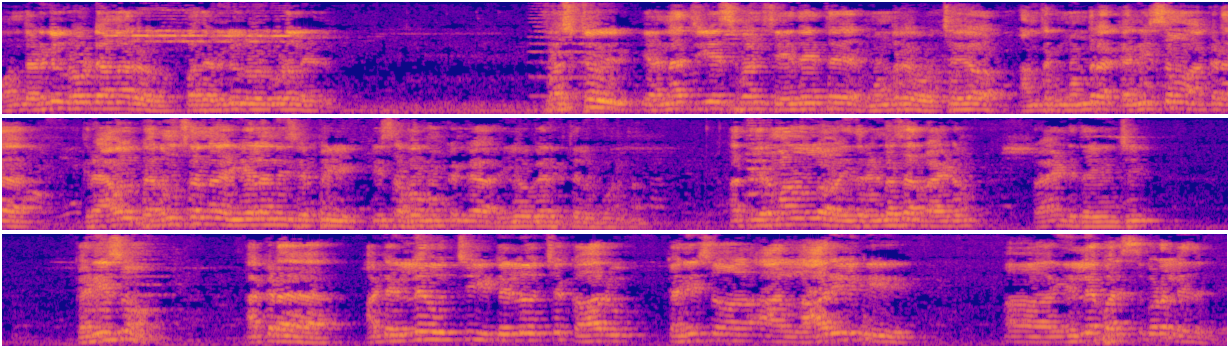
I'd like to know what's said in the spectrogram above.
వంద అడుగుల రోడ్డు అన్నారు. పది అడుగుల రోడ్డు కూడా లేదు. ఫస్ట్ ఎన్ఆర్జీఎస్ ఫండ్స్ ఏదైతే ముందర వచ్చాయో అంతకు ముందర కనీసం అక్కడ గ్రావెల్ బెరమ్స్ అన్న వేయాలని చెప్పి ఈ సభాముఖంగా ఈయో గారికి తెలుపుకుంటున్నాను ఆ తీర్మానంలో ఇది రెండోసారి రాయడం రాయండి దయించి. కనీసం అక్కడ అటు వెళ్ళే వచ్చి ఇటు వెళ్ళి వచ్చే కారు కనీసం ఆ లారీలకి వెళ్ళే పరిస్థితి కూడా లేదండి.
